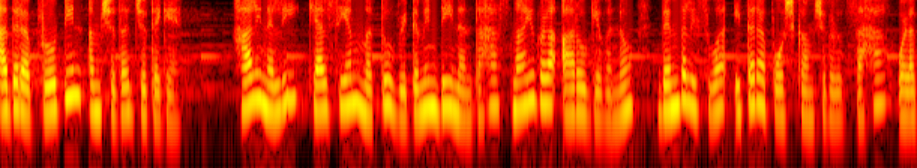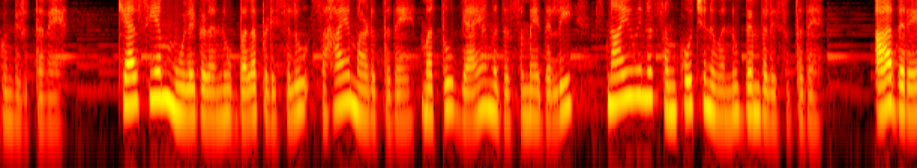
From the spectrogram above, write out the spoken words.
ಅದರ ಪ್ರೋಟೀನ್ ಅಂಶದ ಜೊತೆಗೆ ಹಾಲಿನಲ್ಲಿ ಕ್ಯಾಲ್ಸಿಯಂ ಮತ್ತು ವಿಟಮಿನ್ ಡಿ ನಂತಹ ಸ್ನಾಯುಗಳ ಆರೋಗ್ಯವನ್ನು ಬೆಂಬಲಿಸುವ ಇತರ ಪೋಷಕಾಂಶಗಳು ಸಹ ಒಳಗೊಂಡಿರುತ್ತವೆ. ಕ್ಯಾಲ್ಸಿಯಂ ಮೂಳೆಗಳನ್ನು ಬಲಪಡಿಸಲು ಸಹಾಯ ಮಾಡುತ್ತದೆ ಮತ್ತು ವ್ಯಾಯಾಮದ ಸಮಯದಲ್ಲಿ ಸ್ನಾಯುವಿನ ಸಂಕೋಚನವನ್ನು ಬೆಂಬಲಿಸುತ್ತದೆ. ಆದರೆ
